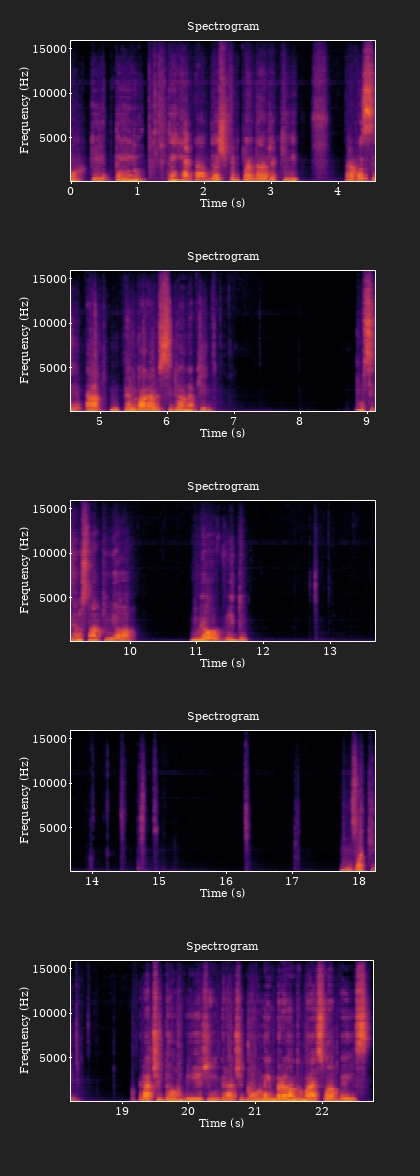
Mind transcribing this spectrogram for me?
Porque tem, tem recado da espiritualidade aqui para você, tá? Pelo baralho cigano aqui. Os ciganos estão aqui, ó. No meu ouvido. Vamos aqui. Gratidão, Virgem, gratidão. Lembrando mais uma vez,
